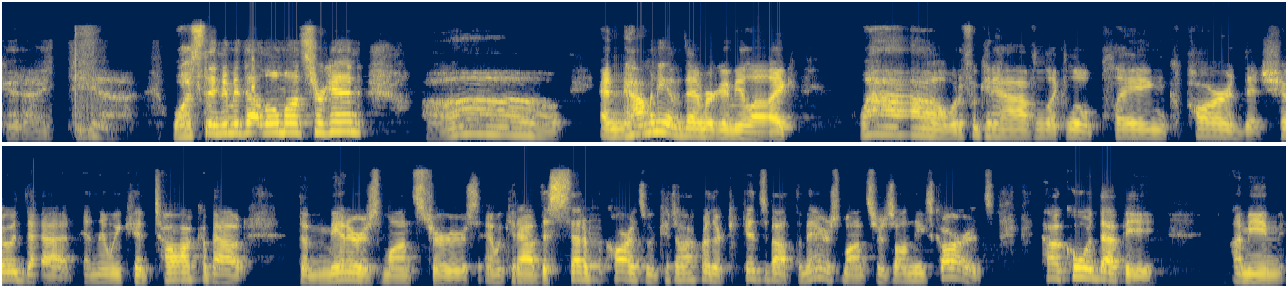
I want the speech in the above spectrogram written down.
good idea. What's the name of that little monster again?" Oh, and how many of them are going to be like, "Wow, what if we could have like a little playing card that showed that, and then we could talk about the manners monsters and we could have this set of cards. We could talk with our kids about the manners monsters on these cards. How cool would that be? I mean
